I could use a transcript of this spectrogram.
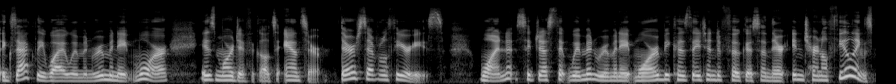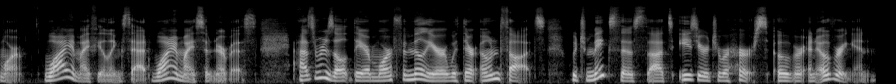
Exactly why women ruminate more is more difficult to answer. There are several theories. One suggests that women ruminate more because they tend to focus on their internal feelings more. Why am I feeling sad? Why am I so nervous? As a result, they are more familiar with their own thoughts, which makes those thoughts easier to rehearse over and over again.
